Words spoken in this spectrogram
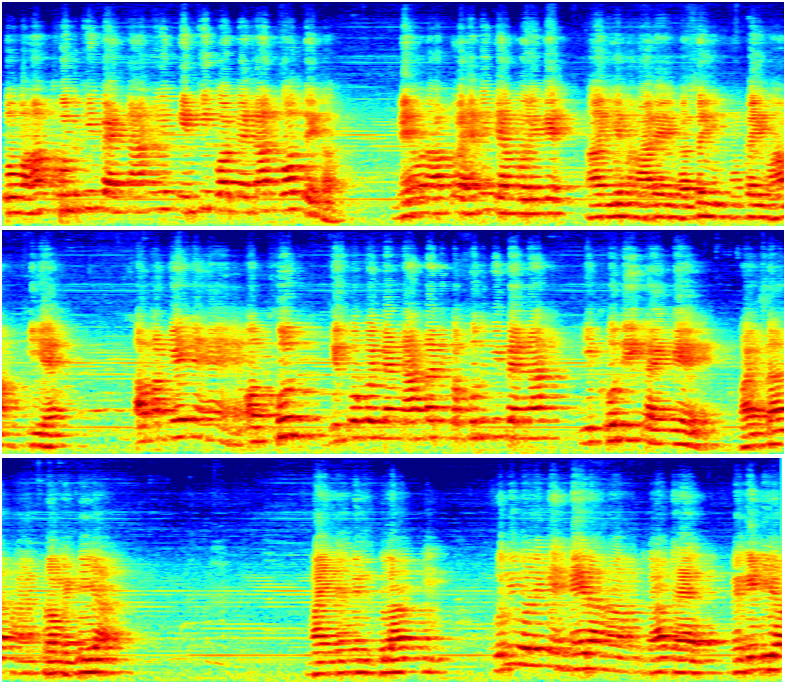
तो वहाँ खुद की पहचान इनकी कोई पहचान कौन देगा? मैं और आपको है नहीं कि हम बोलेंगे हाँ ये हमारे वसई मुंबई वहाँ की है। अब अकेले हैं और खुद जिसको कोई पहचानता नहीं तो खुद की पहचान ये खुद ही कहेंगे, भाई साहब I am from India my name is Gulab की खुद ही बोलेंगे, मेरा नाम गुलाब है, मैं इंडिया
